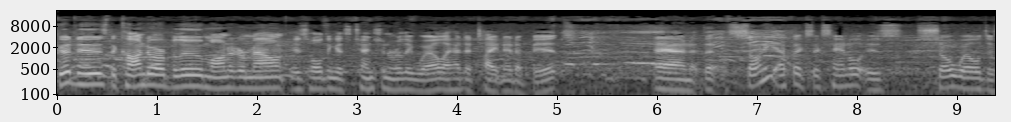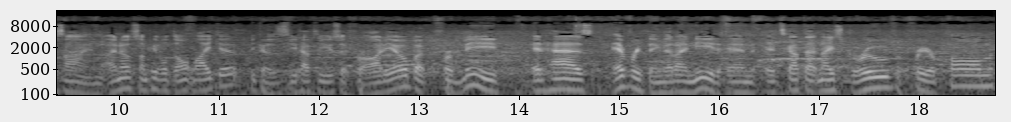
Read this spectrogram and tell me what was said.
Good news, the Kondor Blue monitor mount is holding its tension really well. I had to tighten it a bit. And the Sony FX6 handle is so well designed. I know some people don't like it because you have to use it for audio, but for me, it has everything that I need. And it's got that nice groove for your palm.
